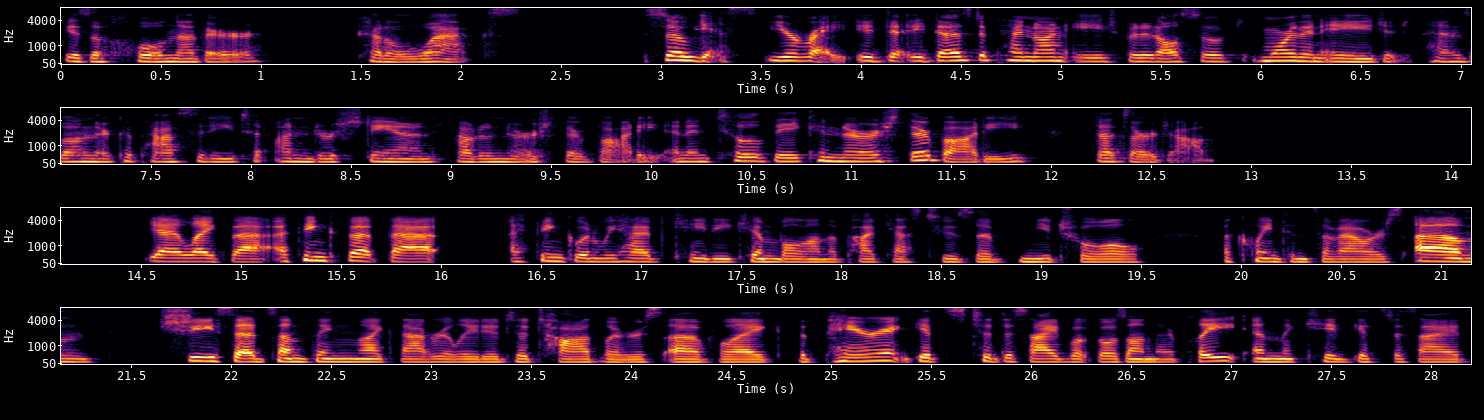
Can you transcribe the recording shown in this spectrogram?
is a whole nother kettle wax. So yes, you're right. It it does depend on age, but it also more than age, it depends on their capacity to understand how to nourish their body. And until they can nourish their body, that's our job. Yeah, I like that. I think that that I think when we had Katie Kimball on the podcast, who's a mutual acquaintance of ours, um, she said something like that related to toddlers of like the parent gets to decide what goes on their plate and the kid gets to decide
